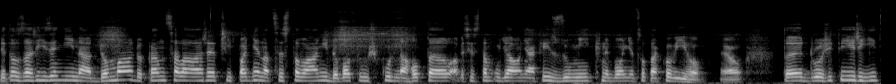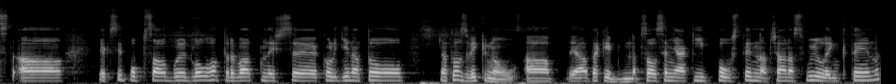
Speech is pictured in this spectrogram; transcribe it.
Je to zařízení na doma, do kanceláře, případně na cestování do batůžku, na hotel, aby si tam udělal nějaký zoomík nebo něco takového. To je důležitý říct a jak si popsal, bude dlouho trvat, než se jako lidi na to, na to zvyknou. A já taky napsal jsem nějaký posty na, třeba na svůj LinkedIn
